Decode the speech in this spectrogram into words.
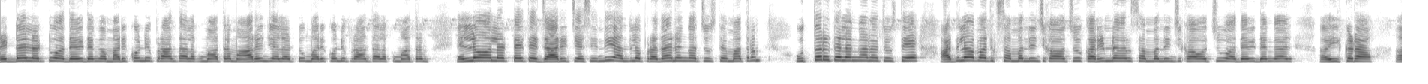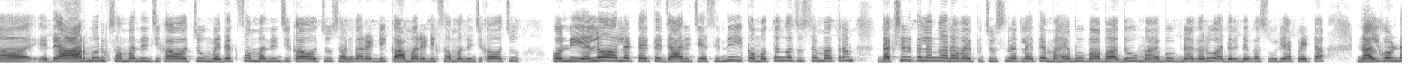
రెడ్ అలర్ట్ అదేవిధంగా మరికొన్ని కొన్ని ప్రాంతాలకు మాత్రం ఆరెంజ్ అలర్ట్ మరికొన్ని ప్రాంతాలకు మాత్రం ఎల్లో అలర్ట్ అయితే జారీ చేసింది. అందులో ప్రధానంగా చూస్తే మాత్రం ఉత్తర తెలంగాణ చూస్తే ఆదిలాబాద్కి సంబంధించి కావచ్చు కరీంనగర్కి సంబంధించి కావచ్చు అదేవిధంగా ఇక్కడ అయితే ఆర్మూర్కి సంబంధించి కావచ్చు మెదక్ సంబంధించి కావచ్చు సంగారెడ్డి కామారెడ్డికి సంబంధించి కావచ్చు కొన్ని ఎల్లో అలర్ట్ అయితే జారీ చేసింది. ఇక మొత్తంగా చూస్తే మాత్రం దక్షిణ తెలంగాణ వైపు చూసినట్లయితే మహబూబాబాదు మహబూబ్ నగరు అదేవిధంగా సూర్యాపేట నల్గొండ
